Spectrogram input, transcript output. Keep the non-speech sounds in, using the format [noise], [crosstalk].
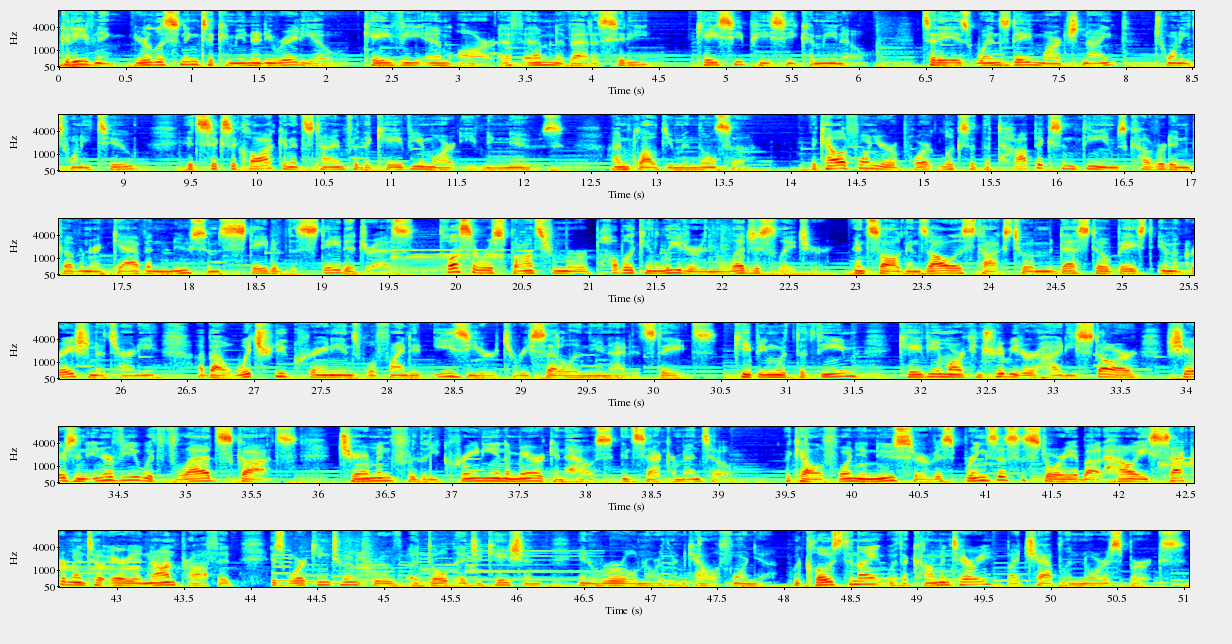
Good evening. You're listening to Community Radio, KVMR FM Nevada City, KCPC Camino. Today is Wednesday, March 9th, 2022. It's 6 o'clock and it's time for the KVMR Evening News. I'm Claudio Mendonça. The California Report looks at the topics and themes covered in Governor Gavin Newsom's State of the State address, plus a response from a Republican leader in the legislature. And Saul Gonzalez talks to a Modesto based immigration attorney about which Ukrainians will find it easier to resettle in the United States. Keeping with the theme, KVMR contributor Heidi Starr shares an interview with Vlad Scotts, chairman for the Ukrainian American House in Sacramento. The California News Service brings us a story about how a Sacramento area nonprofit is working to improve adult education in rural Northern California. We close tonight with a commentary by Chaplain Norris Burkes.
